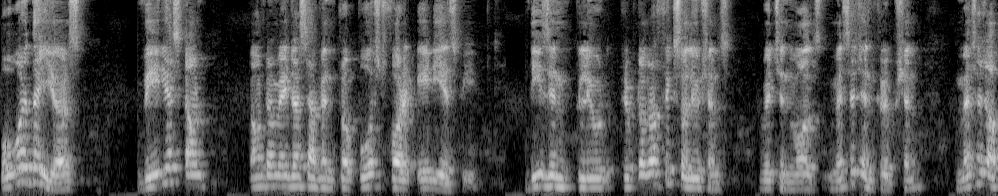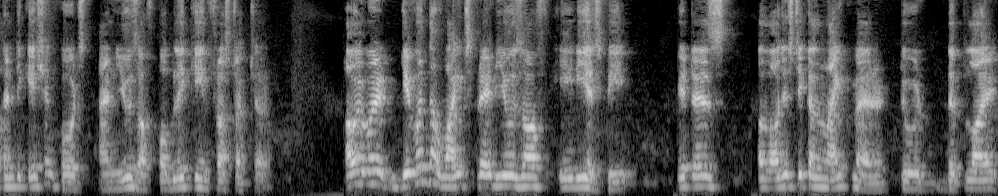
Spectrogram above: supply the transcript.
Over the years, various count countermeasures have been proposed for ADSB. These include cryptographic solutions, which involves message encryption, message authentication codes, and use of public key infrastructure. However, given the widespread use of ADSB, it is a logistical nightmare to deploy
